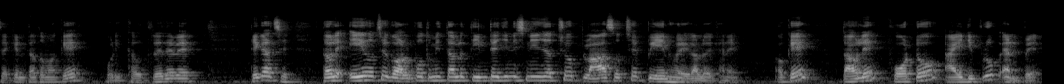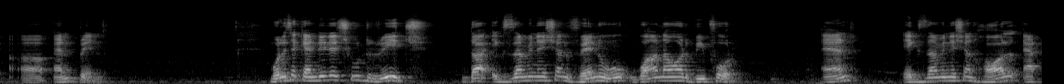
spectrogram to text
সেকেন্ডটা তোমাকে পরীক্ষা উতরে দেবে। ঠিক আছে? তাহলে এই হচ্ছে গল্প। তুমি তাহলে তিনটে জিনিস নিয়ে যাচ্ছ প্লাস হচ্ছে পেন হয়ে গেল এখানে। ওকে? তাহলে photo ID proof and pen and pen বলেছে candidate should reach the examination venue one hour before and examination hall at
